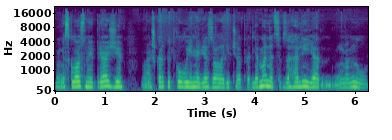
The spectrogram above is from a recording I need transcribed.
з класної пряжі шкарпеткової не в'язала, дівчатка. Для мене це взагалі я ну,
